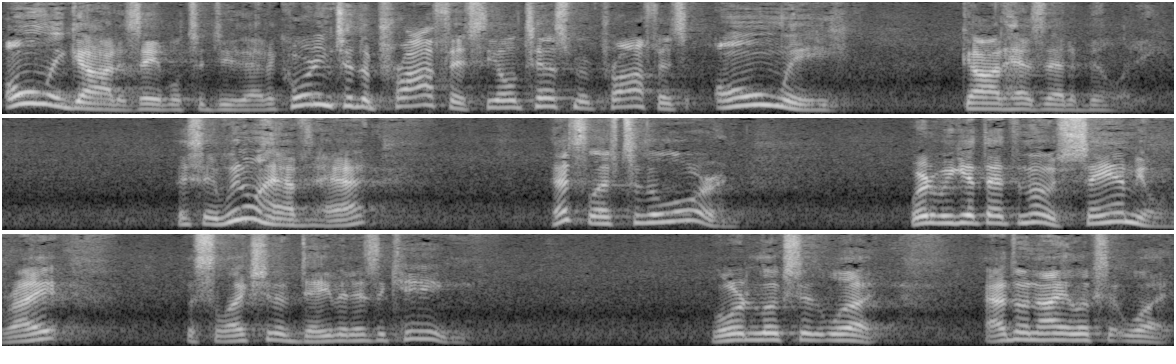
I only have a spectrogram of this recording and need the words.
Only God is able to do that. According to the prophets, the Old Testament prophets, only God has that ability. They say, We don't have that. That's left to the Lord. Where do we get that the most? Samuel, right? The selection of David as a king. Lord looks at what? Adonai looks at what?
